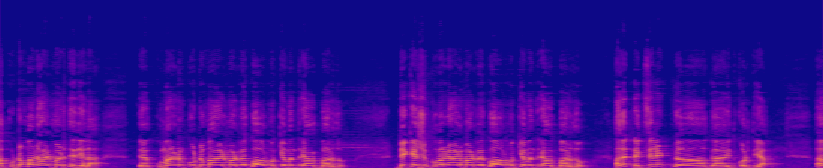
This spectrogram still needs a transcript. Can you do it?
ಆ ಕುಟುಂಬನ ಹಾಳು ಮಾಡ್ತಾ ಇದೆಯಲ್ಲ ಕುಮಾರಣ್ಣ ಕುಟುಂಬ ಹಾಳು ಮಾಡಬೇಕು, ಅವ್ರು ಮುಖ್ಯಮಂತ್ರಿ ಆಗಬಾರ್ದು. ಡಿ ಕೆ ಶಿವಕುಮಾರ್ನ ಹಾಳು ಮಾಡಬೇಕು, ಅವ್ರು ಮುಖ್ಯಮಂತ್ರಿ ಆಗಬಾರ್ದು. ಅದಕ್ಕೆ ನೆಕ್ಸಿಲಿಟ್ ಇದು ಕೊಡ್ತೀಯ? ಆ,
